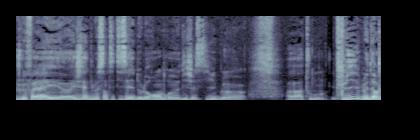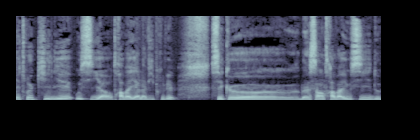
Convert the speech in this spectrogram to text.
je le fais et, j'essaie de le synthétiser, de le rendre digestible à tout le monde. Puis le dernier truc qui est lié aussi au travail et à la vie privée, c'est que ben, c'est un travail aussi de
